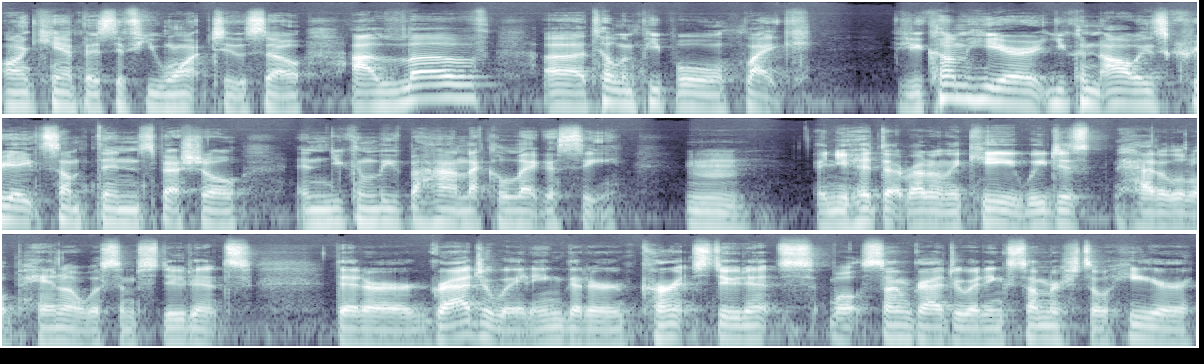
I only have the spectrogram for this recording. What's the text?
on campus if you want to. So I love uh, telling people like if you come here, you can always create something special and you can leave behind like a legacy. Mm. And you hit that right on the key. We just had a little panel with some students that are graduating, that are current students. Well, some graduating, some are still here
